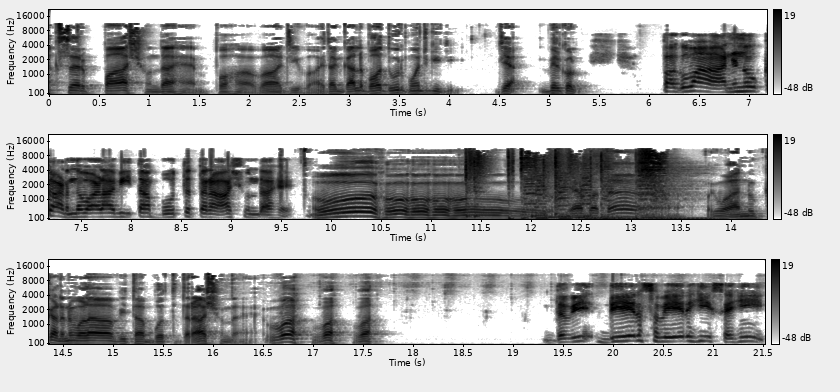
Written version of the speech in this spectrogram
ਅਕਸਰ ਪਾਸ਼ ਹੁੰਦਾ ਹੈ। ਵਾਹ ਵਾਹ ਜੀ ਵਾਹ ਇਹ ਤਾਂ ਗੱਲ ਬਹੁਤ ਦੂਰ ਪਹੁੰਚ ਗਈ ਜੀ। ਜੀ ਬਿਲਕੁਲ। ਭਗਵਾਨ ਨੂੰ ਘੜਨ ਵਾਲਾ ਵੀ ਤਾਂ ਬੁੱਤ ਤਰਾਸ਼ ਹੁੰਦਾ ਹੈ। ਓ ਹੋ ਹੋ ਹੋ ਹੋ ਕੀ ਪਤਾ ਭਗਵਾਨ ਨੂੰ ਘੜਨ ਵਾਲਾ ਵੀ ਤਾਂ ਬੁੱਤ ਤਰਾਸ਼ ਹੁੰਦਾ ਹੈ। ਵਾਹ ਵਾਹ ਵਾਹ। ਦਵੇ ਦੇਰ ਸਵੇਰ ਹੀ ਸਹੀ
